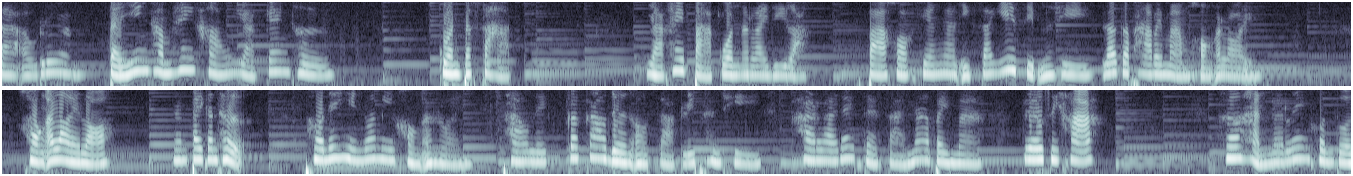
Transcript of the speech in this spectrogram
ตาเอาเรื่อง แต่ยิ่งทำให้เขาอยากแกล้งเธอ กวนประสาท อยากให้ป๋ากวนอะไรดีล่ะป๋าขอเคลียร์งานอีกสัก 20 นาที แล้วจะพาไปหม่ำของอร่อย ของอร่อยเหรอ งั้นไปกันเถอะ พอได้ยินว่ามีของอร่อยเท้าเล็กก็ก้าวเดินออกจากลิฟต์ทันที คาลายได้แต่สายหน้าไปมา เร็วสิคะเธอหันมาเร่งคนตัว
